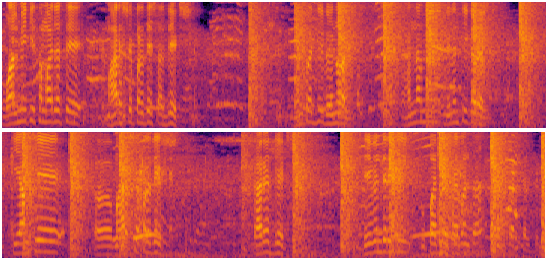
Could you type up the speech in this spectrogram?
वाल्मिकी समाजाचे महाराष्ट्र प्रदेश अध्यक्ष गणपतजी बेनवाल यांना मी विनंती करेल की आमचे महाराष्ट्र प्रदेश कार्याध्यक्ष देवेंद्रजी उपाध्याय साहेबांचा सत्कार करतील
